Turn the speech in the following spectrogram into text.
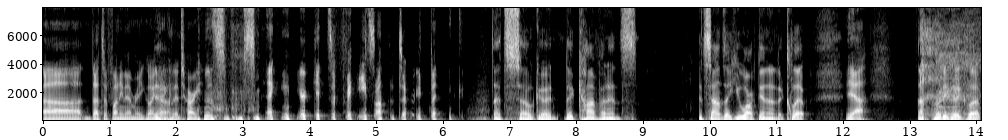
Uh, that's a funny memory going back Yeah. into Target and smacking your kid's face on the Target thing. That's so good. The confidence. It sounds like you walked in on a clip, Yeah. a pretty good clip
